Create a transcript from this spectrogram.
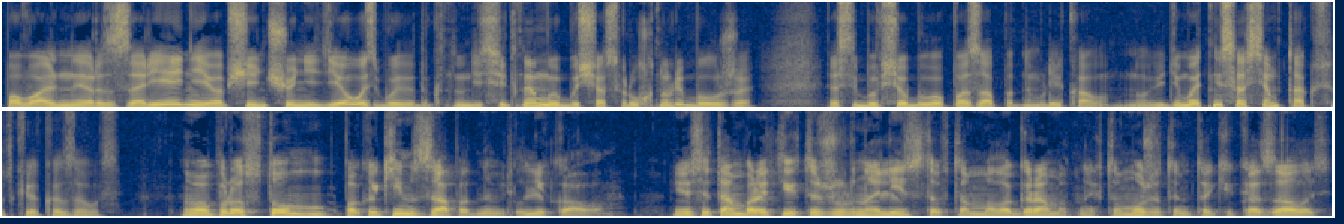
повальное разорение, и вообще ничего не делалось бы, так, ну, действительно, мы бы сейчас рухнули бы уже, если бы все было по западным лекалам. Но, видимо, это не совсем так все-таки оказалось. Но вопрос в том, по каким западным лекалам. Если там брать каких-то журналистов, там малограмотных, то, может, им так и казалось.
